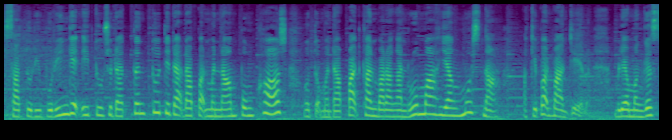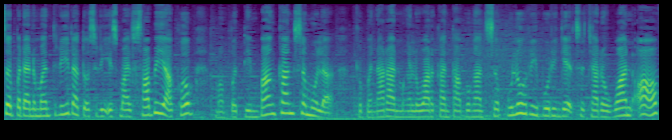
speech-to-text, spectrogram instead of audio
RM1,000 itu sudah tentu tidak dapat menampung kos untuk mendapatkan barangan rumah yang musnah akibat banjir. Beliau menggesa Perdana Menteri Datuk Seri Ismail Sabri Yaakob mempertimbangkan semula kebenaran mengeluarkan tabungan RM10,000 secara one-off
